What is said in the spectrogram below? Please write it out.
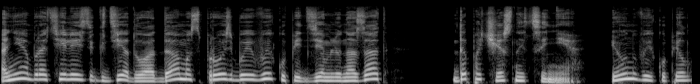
они обратились к деду Адама с просьбой выкупить землю назад, да по честной цене. И он выкупил.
